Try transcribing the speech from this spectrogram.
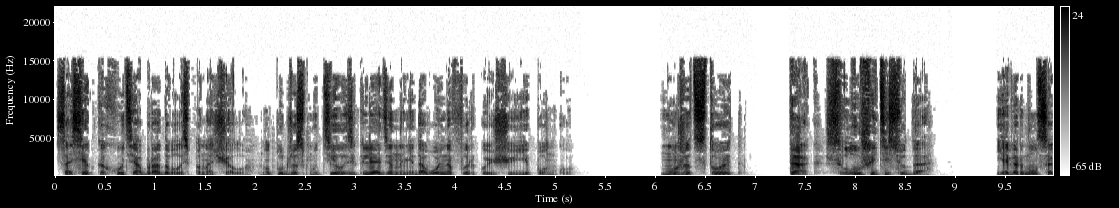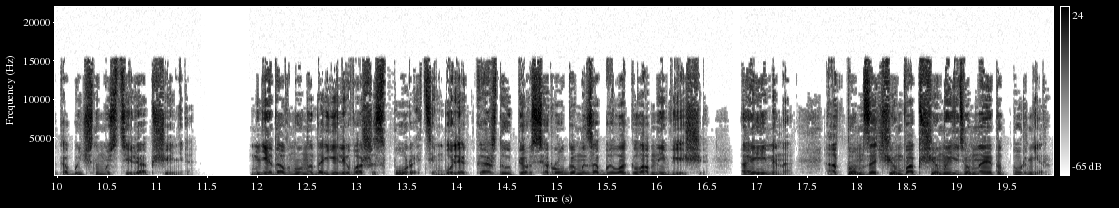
Соседка хоть и обрадовалась поначалу, но тут же смутилась, глядя на недовольно фыркающую японку. «Может, стоит...» «Так, слушайте сюда». Я вернулся к обычному стилю общения. Мне давно надоели ваши споры, тем более каждый уперся рогом и забыл о главной вещи, а именно, о том, зачем вообще мы идем на этот турнир.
